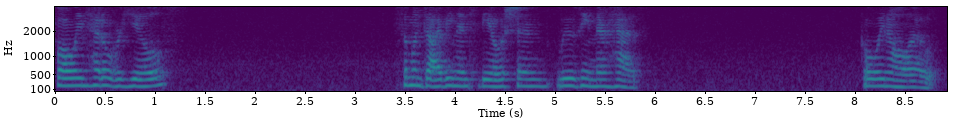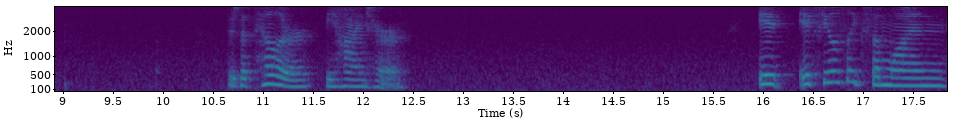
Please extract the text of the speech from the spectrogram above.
falling head over heels, someone diving into the ocean, losing their head, going all out. There's a pillar behind her. It, it feels like someone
